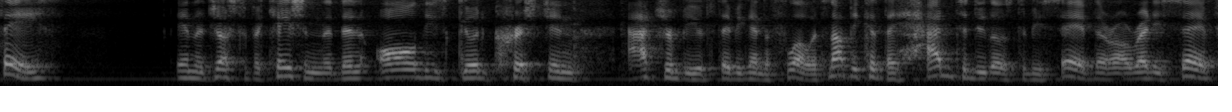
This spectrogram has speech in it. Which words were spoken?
faith in the justification that then all these good Christian attributes they begin to flow. It's not because they had to do those to be saved, they're already saved.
